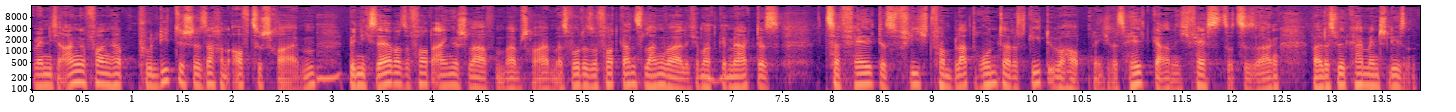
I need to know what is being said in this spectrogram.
Wenn ich angefangen habe, politische Sachen aufzuschreiben, mhm. bin ich selber sofort eingeschlafen beim Schreiben. Es wurde sofort ganz langweilig und man mhm. hat gemerkt, das zerfällt, das fliegt vom Blatt runter, das geht überhaupt nicht. Das hält gar nicht fest sozusagen, weil das will kein Mensch lesen.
